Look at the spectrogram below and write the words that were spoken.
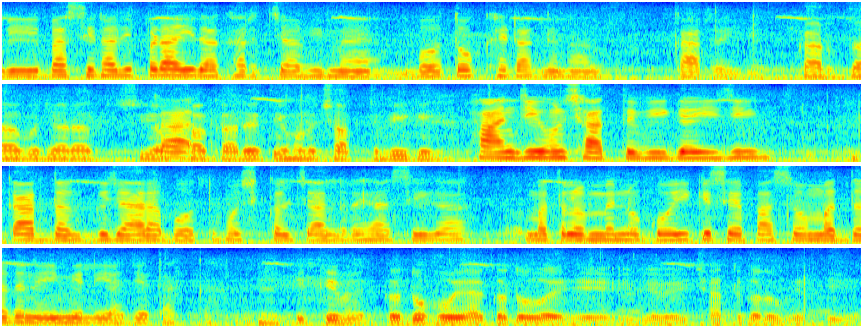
ਵੀ ਬਸ ਇਹਨਾਂ ਦੀ ਪੜ੍ਹਾਈ ਦਾ ਖਰਚਾ ਵੀ ਮੈਂ ਬਹੁਤ ਔਖੇ ਢੰਗ ਨਾਲ ਕਰ ਰਹੀ ਹਾਂ। ਘਰ ਦਾ ਗੁਜ਼ਾਰਾ ਤੁਸੀਂ ਔਖਾ ਕਰ ਰਹੇ ਤੇ ਹੁਣ ਛੱਤ ਵੀ ਗਈ। ਹਾਂਜੀ ਹੁਣ ਛੱਤ ਵੀ ਗਈ ਜੀ। ਘਰ ਦਾ ਗੁਜ਼ਾਰਾ ਬਹੁਤ ਮੁਸ਼ਕਲ ਚੱਲ ਰਿਹਾ ਸੀਗਾ। ਮਤਲਬ ਮੈਨੂੰ ਕੋਈ ਕਿਸੇ ਪਾਸੋਂ ਮਦਦ ਨਹੀਂ ਮਿਲੀ ਅਜੇ ਤੱਕ। ਇਹ ਕਿਵੇਂ ਕਦੋਂ ਹੋਇਆ ਕਦੋਂ ਇਹ ਜਿਵੇਂ ਛੱਤ ਕਦੋਂ ਗਿਰਦੀ ਹੈ?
